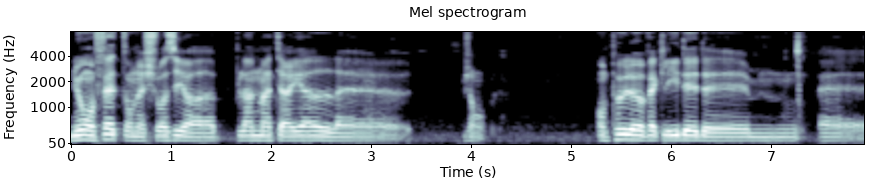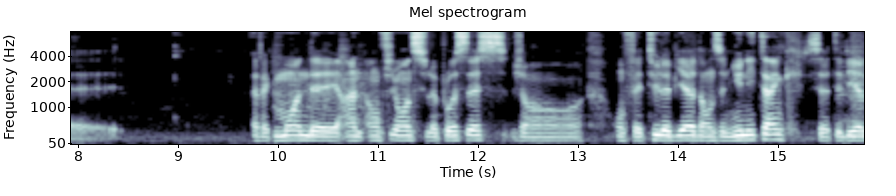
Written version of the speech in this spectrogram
nous, en fait, on a choisi euh, plein de matériel, euh, genre, un peu avec l'idée de. Avec moins d'influence sur le process, genre on fait tout le bière dans une unitank, c'est-à-dire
